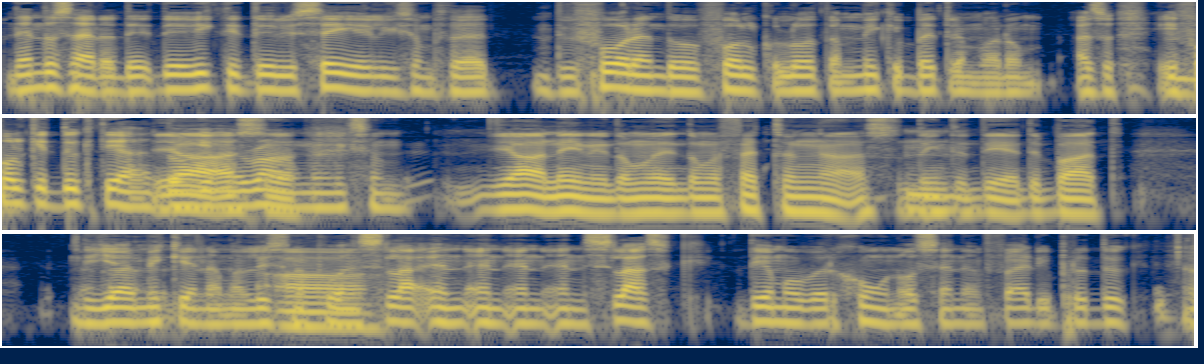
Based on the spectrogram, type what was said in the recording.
det är ändå så här, det, det är viktigt det du säger liksom för att du får ändå folk att låta mycket bättre än vad de... Alltså, Mm. folk är duktiga, don't Ja, get me alltså- wrong, men liksom, Ja, nej, nej, de är, de är fett tunga. Alltså, Det är Mm. inte det. Det är bara att det gör mycket när man lyssnar på Ah. en, sla, en, en, en, en slask demoversion och sen en färdig produkt. Ja,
